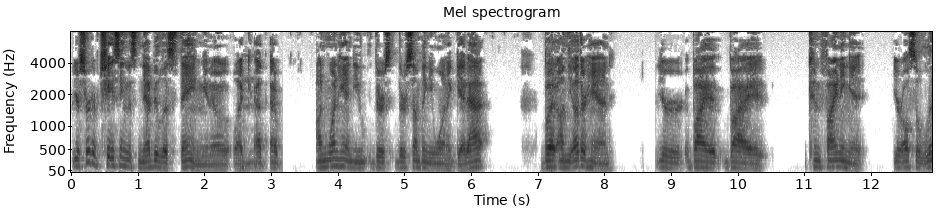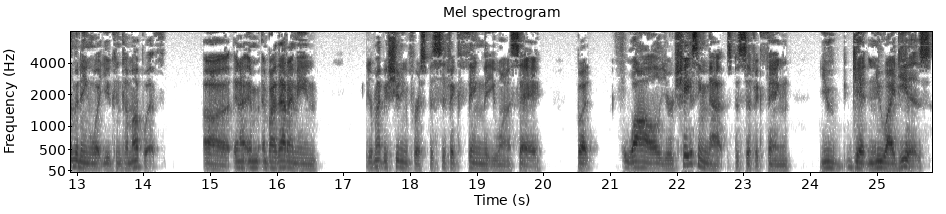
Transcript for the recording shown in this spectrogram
you're sort of chasing this nebulous thing, you know. Like Mhm. at, at on one hand, you there's there's something you want to get at, but on the other hand, you're by by confining it, you're also limiting what you can come up with. Uh, and, I, and and by that I mean you might be shooting for a specific thing that you want to say, but while you're chasing that specific thing, you get new ideas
